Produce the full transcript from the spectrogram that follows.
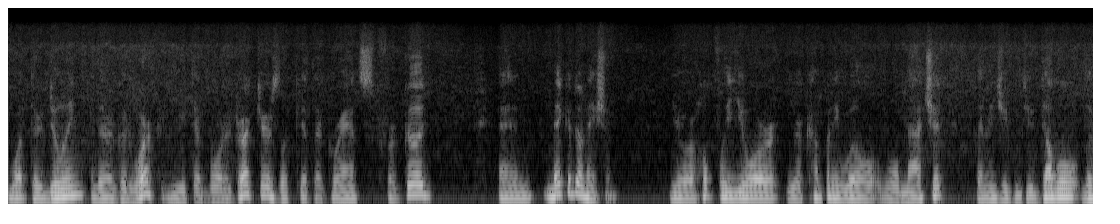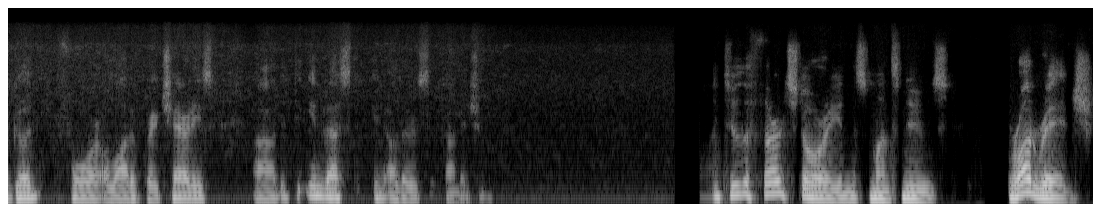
what they're doing, their good work, meet their board of directors, look at their grants for good, and make a donation. Your hopefully your your company will will match it. That means you can do double the good for a lot of great charities. Uh, to invest in others foundation. On to the third story in this month's news. Broadridge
